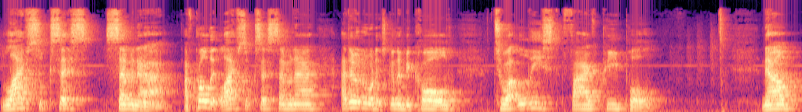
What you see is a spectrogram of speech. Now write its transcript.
Life Success Seminar. I've called it Life Success Seminar. I don't know what it's going to be called. To at least five people. Now,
